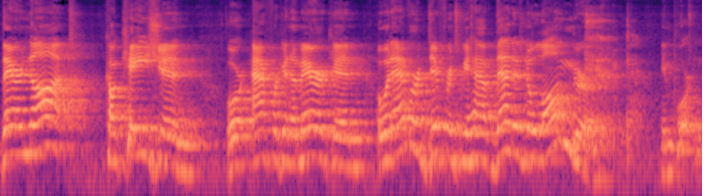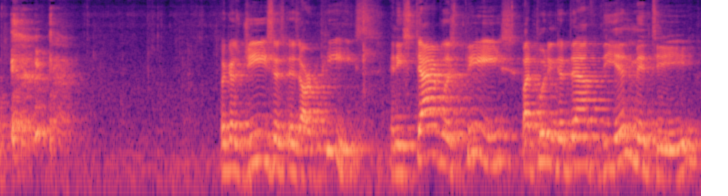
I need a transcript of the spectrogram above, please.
They are not Caucasian or African American or whatever difference we have. That is no longer important. Because Jesus is our peace, and He established peace by putting to death the enmity,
